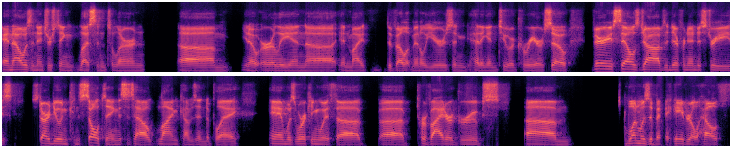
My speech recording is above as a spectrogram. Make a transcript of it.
And that was an interesting lesson to learn, um, you know, early in uh, in my developmental years and heading into a career. So various sales jobs in different industries started doing consulting. This is how Liine comes into play, and was working with uh, uh, provider groups. Um, one was a behavioral health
